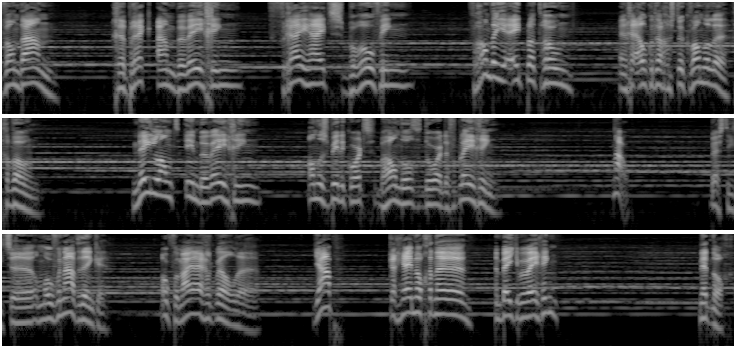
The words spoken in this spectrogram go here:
vandaan? Gebrek aan beweging, vrijheidsberoving. Verander je eetpatroon en ga elke dag een stuk wandelen gewoon. Nederland in beweging, anders binnenkort behandeld door de verpleging. Nou, best iets uh, om over na te denken. Ook voor mij eigenlijk wel. Uh... Jaap, krijg jij nog een, uh, een beetje beweging? Net nog.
